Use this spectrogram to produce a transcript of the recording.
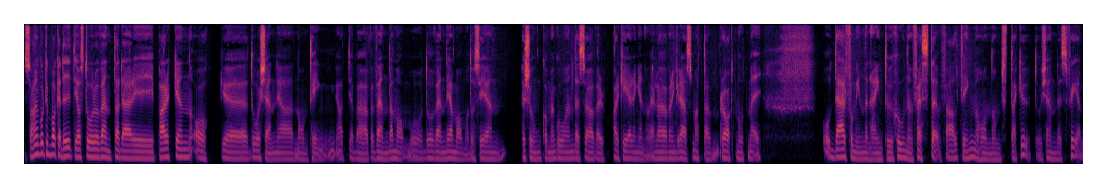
Så han går tillbaka dit, jag står och väntar där i parken och då känner jag någonting, att jag behöver vända mig om. Och då vänder jag mig om och då ser jag en person komma gåendes över parkeringen eller över en gräsmatta rakt mot mig. Och där får min den här intuitionen fäste, för allting med honom stack ut och kändes fel.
